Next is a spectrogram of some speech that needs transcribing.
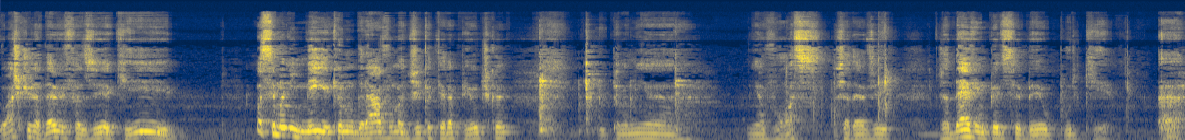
eu acho que já deve fazer aqui uma semana e meia que eu não gravo uma dica terapêutica. Pela minha, minha voz, já, deve, já devem perceber o porquê. Ah,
